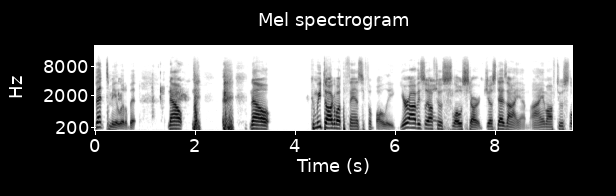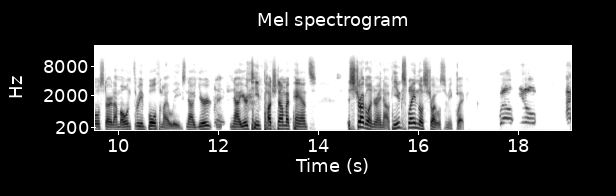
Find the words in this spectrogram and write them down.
vent to me a little bit. Now, now, can we talk about the fantasy football league? You're obviously off to a slow start, just as I am. I am off to a slow start. I'm 0 3 in both of my leagues. Now your Right. now your team Touchdown my pants is struggling right now. Can you explain those struggles to me quick? Well, you know, I,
